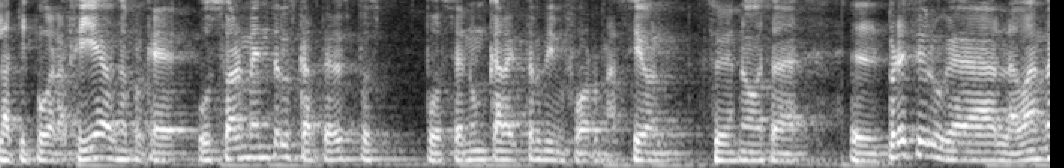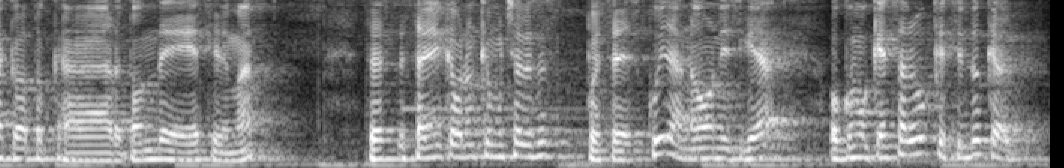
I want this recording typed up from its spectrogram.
la tipografía, o sea, porque usualmente los carteles, pues, poseen un carácter de información. Sí. ¿no? O sea, el precio del lugar, la banda que va a tocar, dónde es y demás. Entonces, está bien cabrón que muchas veces, pues, se descuida, ¿no? Ni siquiera, o como que es algo que siento que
